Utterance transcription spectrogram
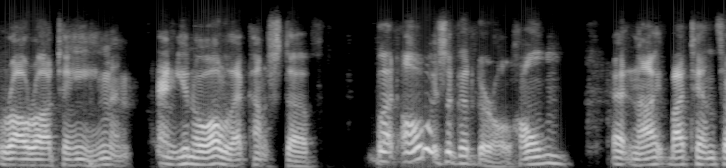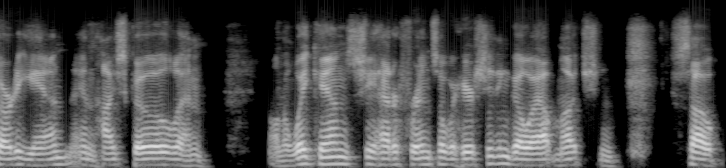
rah rah team and and you know all of that kind of stuff. But always a good girl, home at night by 10:30 in in high school and on the weekends she had her friends over here. She didn't go out much and so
